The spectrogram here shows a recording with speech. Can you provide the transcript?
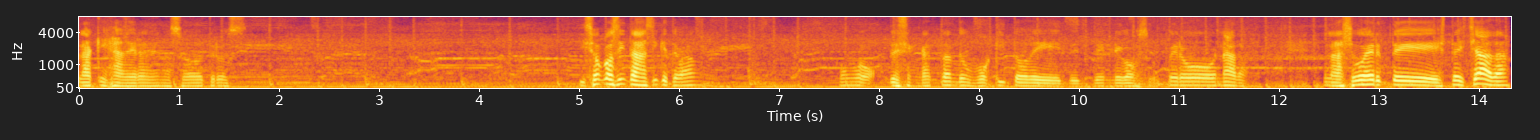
la quejadera de nosotros. Y son cositas así que te van como desencantando un poquito de, de- del negocio. Pero nada, la suerte está echada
